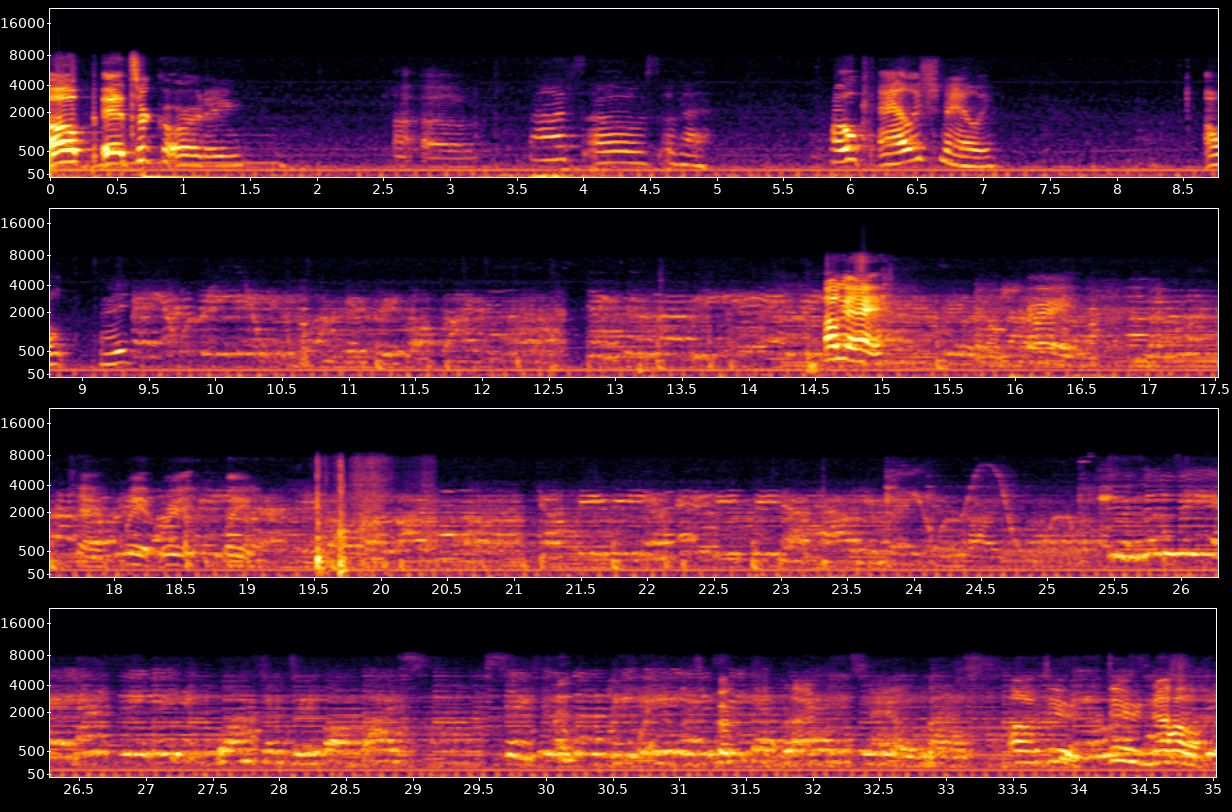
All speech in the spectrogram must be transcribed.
Oh, it's recording. Uh oh. That's oh okay. Oh, Allie Schmally. Oh, Ready? okay. Alright. Okay, wait, wait, wait. One, two, three, four, five, six, seven, eight, Oh, dude, dude, no.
